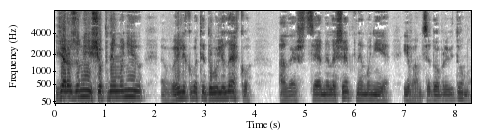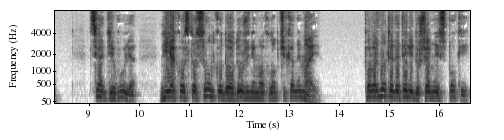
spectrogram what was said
Я розумію, що пневмонію вилікувати доволі легко, але ж це не лише пневмонія, і вам це добре відомо. Ця дівуля ніякого стосунку до одужання мого хлопчика не має. Повернути дитині душевний спокій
